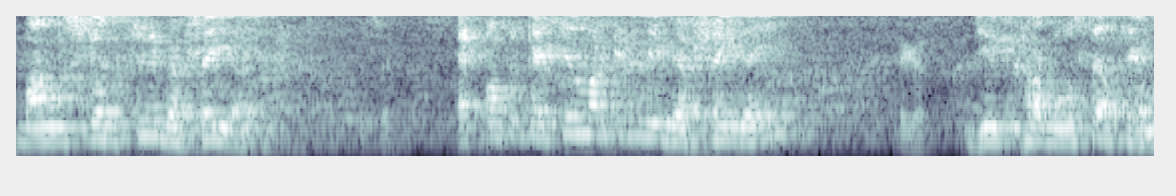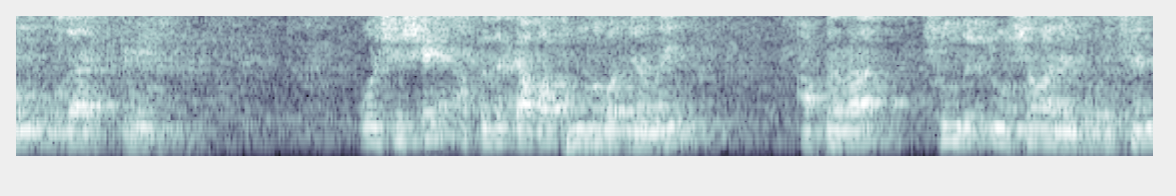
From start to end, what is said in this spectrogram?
বাংলাদেশে যত শ্রেণির ব্যবসায়ী আছে। একমাত্র ক্যাপিটাল মার্কেটের এই ব্যবসায়ীরাই ঠিক আছে। যে খারাপ অবস্থায় আছে এমন বোধ আর কেউ নেই। পরিশেষে আপনাদেরকে আবার ধন্যবাদ জানাই। আপনারা সুন্দর একটি অনুষ্ঠান আয়োজন করেছেন।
